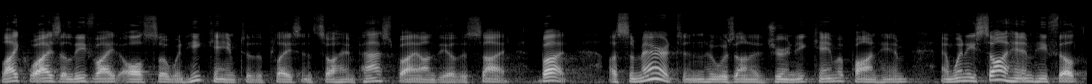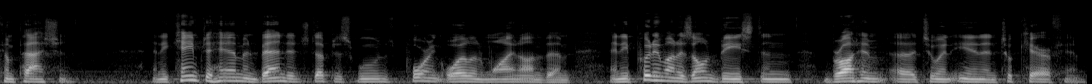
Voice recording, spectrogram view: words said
Likewise, a Levite also, when he came to the place and saw him, passed by on the other side. But a Samaritan who was on a journey came upon him, and when he saw him, he felt compassion. And he came to him and bandaged up his wounds, pouring oil and wine on them. And he put him on his own beast and brought him uh, to an inn and took care of him.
